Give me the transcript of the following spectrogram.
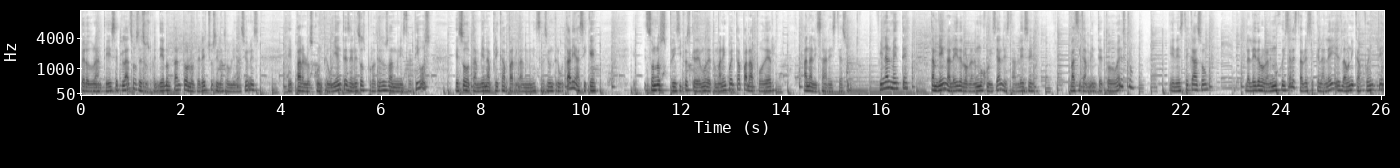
pero durante ese plazo se suspendieron tanto los derechos y las obligaciones eh, para los contribuyentes en esos procesos administrativos. Eso también aplica para la administración tributaria, así que eh, son los principios que debemos de tomar en cuenta para poder analizar este asunto. Finalmente, también la ley del organismo judicial establece básicamente todo esto. En este caso, la ley del organismo judicial establece que la ley es la única fuente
